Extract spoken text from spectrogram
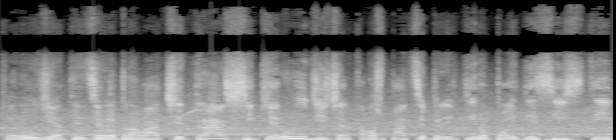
Chiarugi attenzione prova a centrarsi Chiarugi cerca lo spazio per il tiro poi desisti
